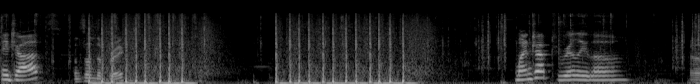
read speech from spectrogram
They dropped. One's on the brick. One dropped really low. Yeah.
